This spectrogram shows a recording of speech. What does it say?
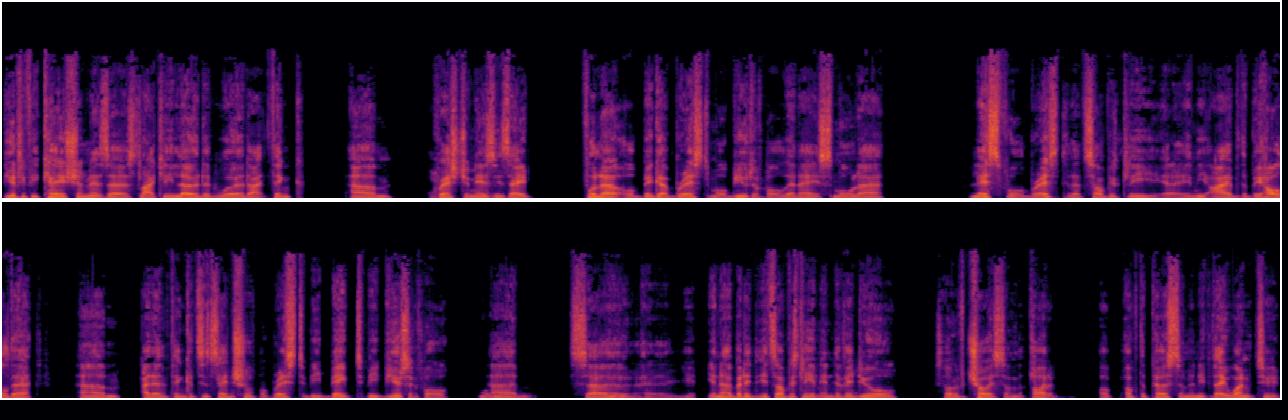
beautification is a slightly loaded word, I think. Um, yeah. Question is, is a fuller or bigger breast more beautiful than a smaller, less full breast? That's obviously uh, in the eye of the beholder. Um, I don't think it's essential for breasts to be big to be beautiful. Mm. Um, so, uh, you, you, know, but it, it's obviously an individual sort of choice on the part of, of, of, the person. And if they want to,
